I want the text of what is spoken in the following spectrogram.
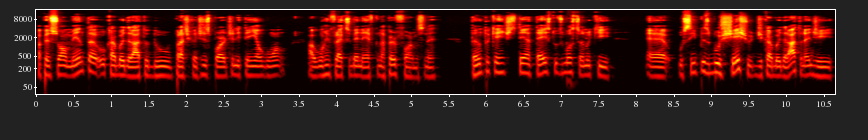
a pessoa aumenta o carboidrato do praticante de esporte, ele tem algum, algum reflexo benéfico na performance, né? Tanto que a gente tem até estudos mostrando que é, o simples bochecho de carboidrato, né, de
